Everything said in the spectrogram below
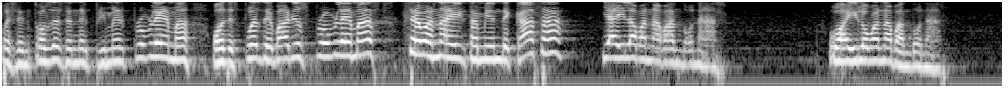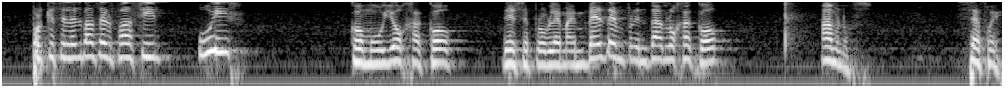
pues entonces en el primer problema o después de varios problemas se van a ir también de casa y ahí la van a abandonar. O ahí lo van a abandonar. Porque se les va a hacer fácil huir, como huyó Jacob de ese problema. En vez de enfrentarlo Jacob, vámonos. Se fue.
